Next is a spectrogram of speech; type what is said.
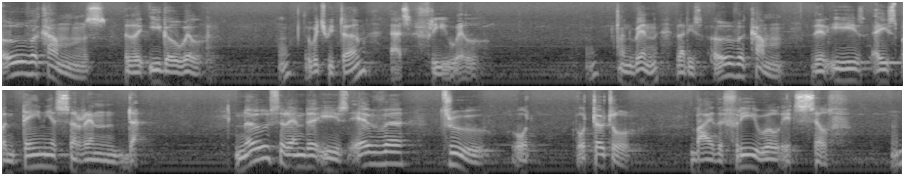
overcomes the ego will, hmm? which we term as free will. Hmm? And when that is overcome, there is a spontaneous surrender no surrender is ever true or, or total by the free will itself. Hmm?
